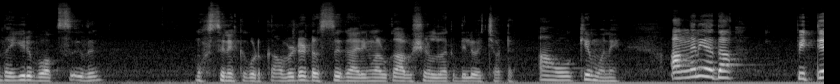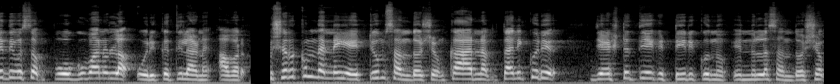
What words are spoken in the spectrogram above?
ഇതാ ഈ ഒരു ബോക്സ്. ഇത് മുസ്സിനൊക്കെ കൊടുക്കുക അവളുടെ ഡ്രസ്സ് കാര്യങ്ങൾ അവൾക്ക് ആവശ്യമുള്ളതൊക്കെ ഇതിൽ വെച്ചോട്ടെ. ആ ഓക്കെ മോനെ. അങ്ങനെ അതാ പിറ്റേ ദിവസം പോകുവാനുള്ള ഒരുക്കത്തിലാണ് അവർ. ഉഷർക്കും തന്നെ ഏറ്റവും സന്തോഷം. കാരണം തനിക്കൊരു ജ്യേഷ്ഠത്തിയെ കിട്ടിയിരിക്കുന്നു എന്നുള്ള സന്തോഷം.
